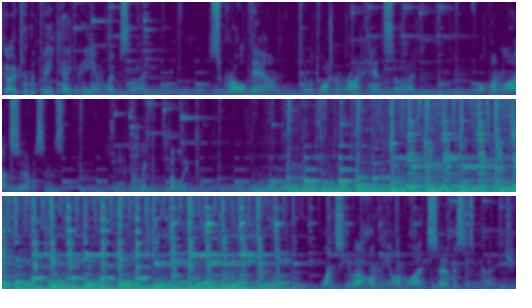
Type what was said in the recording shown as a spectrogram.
go to the BKPM website, scroll down to the bottom right hand side for online services and click the link. Once you are on the online services page,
